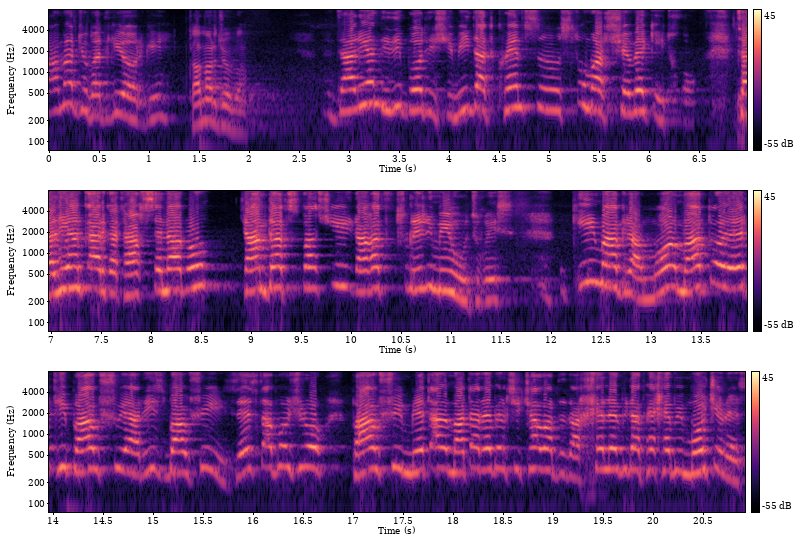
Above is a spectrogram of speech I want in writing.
გამარჯობა გიორგი. გამარჯობა. ძალიან დიდი ბოდიში მინდა თქვენს სტუმარს შევეკითხო. ძალიან კარგად ახსენა რომ ჯანდაცვაში რაღაც წვლილი მიუძღვის კი, მაგრამ მარტო ერთი ბავშვი არის, ბავშვი, ზესტაფონში რომ ბავშვი მატარებელში ჩავარდა და ხელები და ფეხები მოჭრეს.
